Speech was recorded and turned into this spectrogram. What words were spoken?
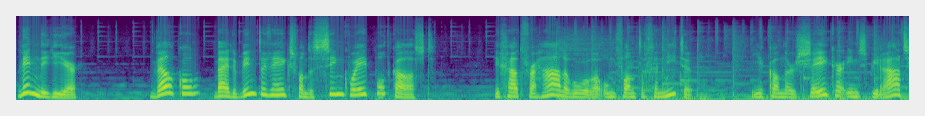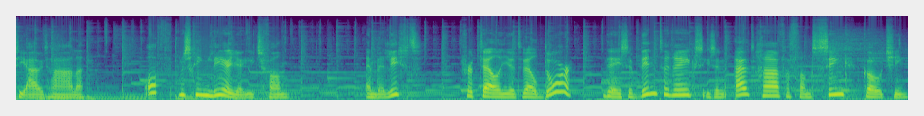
Linde hier. Welkom bij de winterreeks van de Sinkway podcast. Je gaat verhalen horen om van te genieten. Je kan er zeker inspiratie uithalen. Of misschien leer je iets van. En wellicht vertel je het wel door. Deze winterreeks is een uitgave van Sync Coaching.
